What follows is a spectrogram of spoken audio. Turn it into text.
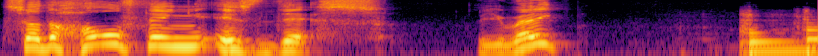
So the whole thing is this. Are you ready?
